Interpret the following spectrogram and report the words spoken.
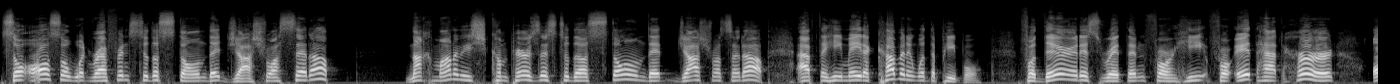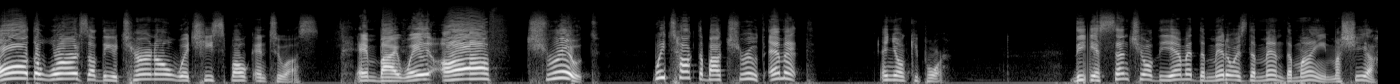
So also with reference to the stone that Joshua set up. Nachmanides compares this to the stone that Joshua set up after he made a covenant with the people. For there it is written, for he for it had heard all the words of the eternal which he spoke unto us. And by way of truth, we talked about truth, Emet and Yom Kippur. The essential of the Emet, the middle is the Mem, the Maim, Mashiach.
